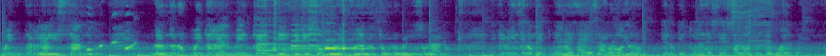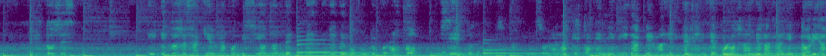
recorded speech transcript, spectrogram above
cuenta, realizando, dándonos cuenta realmente de, que somos hermanos todos los venezolanos. Y que, lo que tú le desees al otro, que lo que tú le desees al otro te vuelve. Entonces, entonces aquí hay una condición donde yo tengo, yo conozco cientos de personas venezolanas que están en mi vida permanentemente por los años, la trayectoria,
